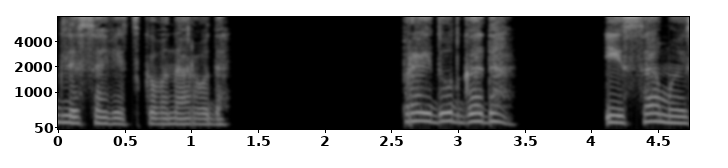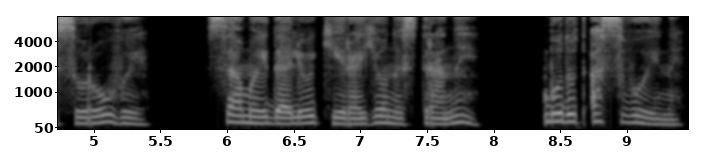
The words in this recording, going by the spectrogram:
для советского народа. Пройдут года, и самые суровые, самые далекие районы страны будут освоены.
